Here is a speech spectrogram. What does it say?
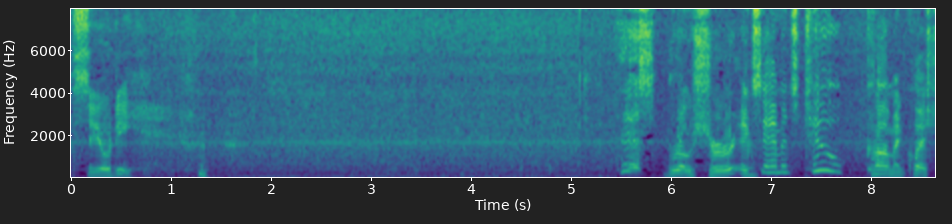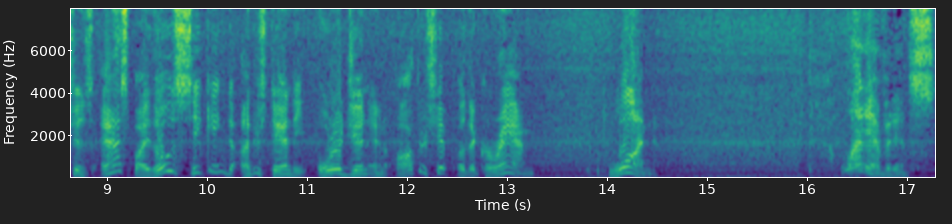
COD. this brochure examines two common questions asked by those seeking to understand the origin and authorship of the Quran. One, what evidence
